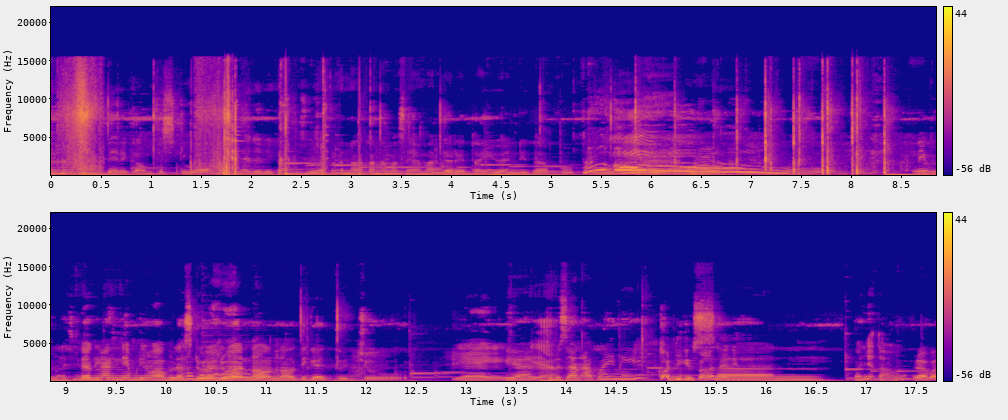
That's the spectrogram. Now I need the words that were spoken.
Dari kampus 2 Saya dari kampus dua. Perkenalkan nama saya Margareta Yuandita Putri. nim Dengan NIM 152200037. Yeay. Iya, jurusan apa ini? kok dikit banget ya Jurusan banyak tahu? berapa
